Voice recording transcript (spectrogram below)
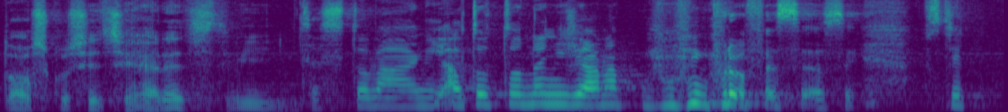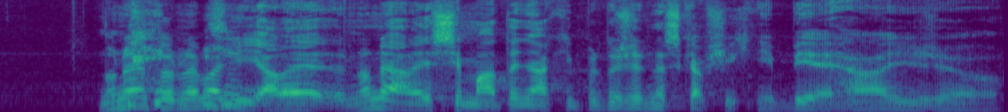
toho zkusit si herectví. Cestování, ale to, to není žádná profese asi. Prostě No ne, to nevadí, ale, no ne, ale jestli máte nějaký, protože dneska všichni běhají, že jo.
